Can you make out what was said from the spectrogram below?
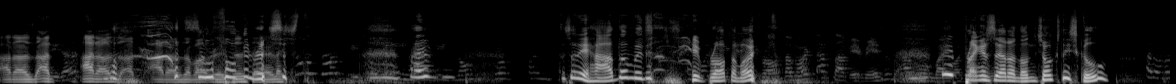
That is, that, that is, that, that is about so racist fucking there, like. racist. God, you told me he I've- had these nunchucks things. I said he had them. He, he brought them out. he Brought them out. That's not being racist. I He'd bring a set of nunchucks to school. I don't know.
